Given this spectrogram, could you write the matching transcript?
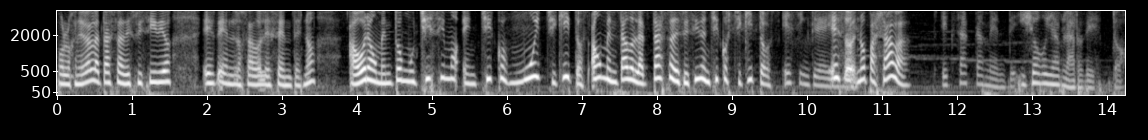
por lo general la tasa de suicidio es en los adolescentes, ¿no? Ahora aumentó muchísimo en chicos muy chiquitos. Ha aumentado la tasa de suicidio en chicos chiquitos. Es increíble. Eso no pasaba. Exactamente, y yo voy a hablar de esto,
